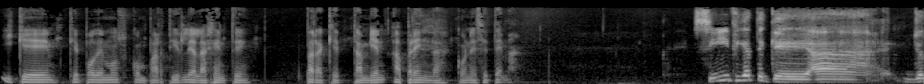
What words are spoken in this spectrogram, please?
y qué, qué, podemos compartirle a la gente para que también aprenda con ese tema? Sí, fíjate que ah, yo,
